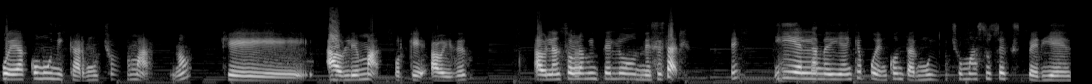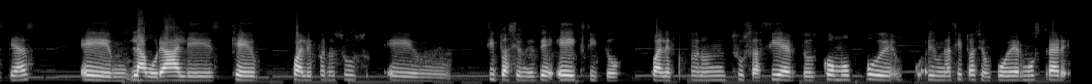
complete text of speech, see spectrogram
pueda comunicar mucho más, ¿no? Que hable más, porque a veces hablan solamente lo necesario, ¿sí? Y en la medida en que pueden contar mucho más sus experiencias eh, laborales, que, cuáles fueron sus eh, situaciones de éxito, cuáles fueron sus aciertos, cómo en una situación poder mostrar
